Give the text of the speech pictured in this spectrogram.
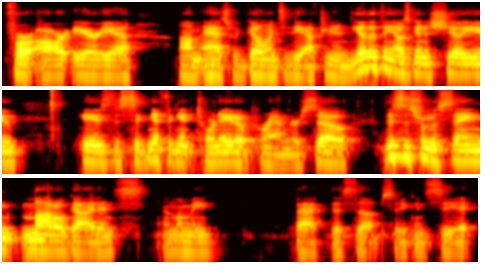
for our area um, as we go into the afternoon. The other thing I was going to show you is the significant tornado parameter. So this is from the same model guidance, and let me back this up so you can see it.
